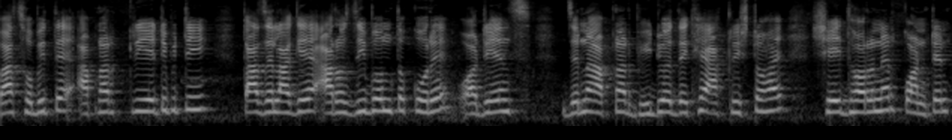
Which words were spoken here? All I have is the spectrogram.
বা ছবিতে আপনার ক্রিয়েটিভিটি কাজে লাগে আরও জীবন্ত করে অডিয়েন্স যেন আপনার ভিডিও দেখে আকৃষ্ট হয় সেই ধরনের কন্টেন্ট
